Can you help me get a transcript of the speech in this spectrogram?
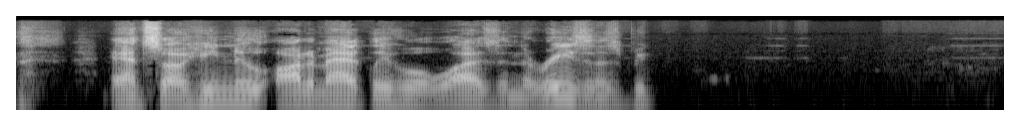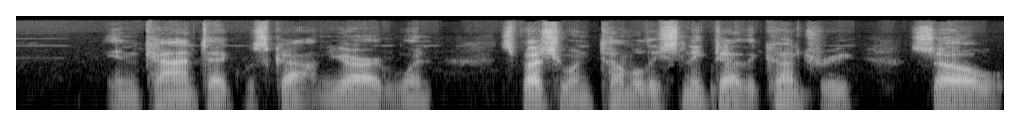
and so he knew automatically who it was. And the reason is because in contact with Scotland Yard when, especially when Tumblety sneaked out of the country. So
